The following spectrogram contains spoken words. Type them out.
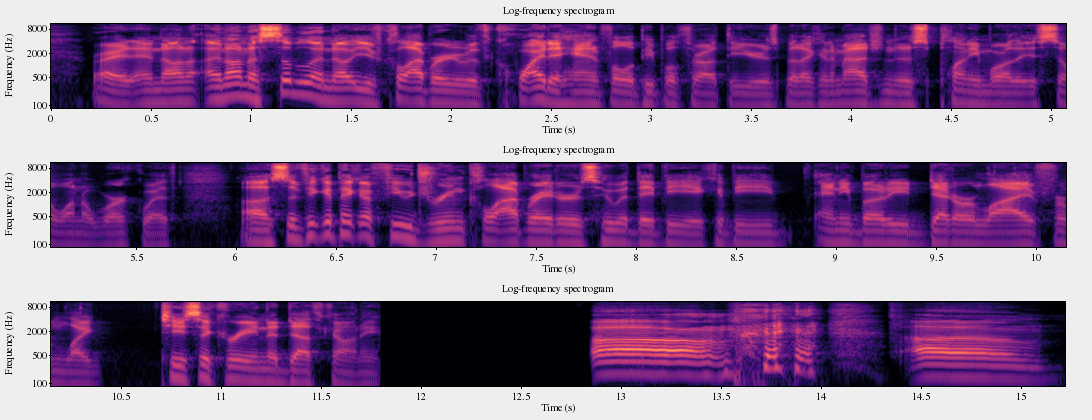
right, and on and on a similar note, you've collaborated with quite a handful of people throughout the years, but I can imagine there's plenty more that you still want to work with. Uh, so if you could pick a few dream collaborators, who would they be? It could be anybody dead or alive, from like Tisa Korean to Death Coney. Um, um,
